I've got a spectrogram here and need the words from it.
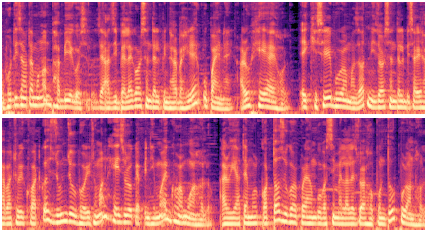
উভতি যাওঁতে মনত ভাবিয়ে গৈছিলোঁ যে আজি বেলেগৰ চেণ্ডেল পিন্ধাৰ বাহিৰে উপায় নাই আৰু সেয়াই হ'ল। এই খিচিৰিবোৰৰ মাজত নিজৰ চেণ্ডেল বিচাৰি হাবাথুৰি খোৱাতকৈ যোন যোৰ ভৰি সোমাল সেইযোৰকে পিন্ধি মই ঘৰমুৱা হ'লোঁ। আৰু ইয়াতে মোৰ কত যুগৰ পৰা অম্বুবাচী মেলালৈ যোৱাৰ সপোনটো পূৰণ হ'ল।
